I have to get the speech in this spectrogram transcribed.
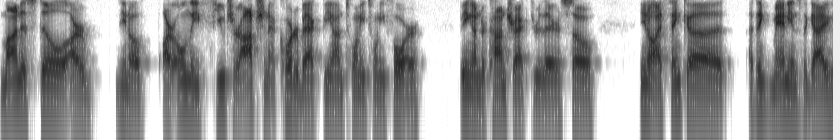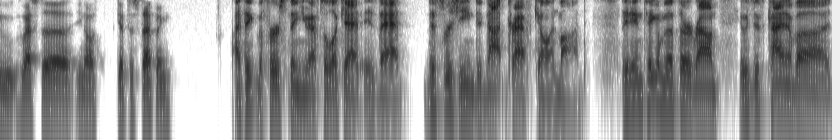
Mond is still our you know our only future option at quarterback beyond 2024 being under contract through there. So, you know, I think uh I think Mannion's the guy who who has to, you know, get to stepping. I think the first thing you have to look at is that this regime did not draft Kellen Mond. They didn't take him in the third round. It was just kind of a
